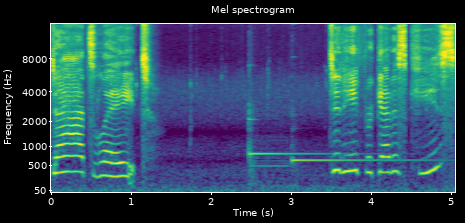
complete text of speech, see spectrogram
Dad's late. Did he forget his keys?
